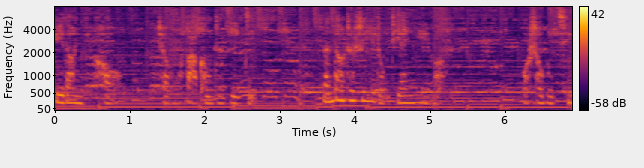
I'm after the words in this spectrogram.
遇到你后，却无法控制自己。难道这是一种天意吗？我说不清，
